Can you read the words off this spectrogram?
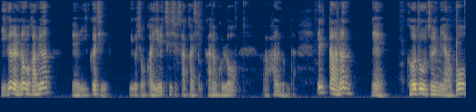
이거를 넘어가면 예, 이거지. 이거 종가 274까지 가는 걸로 어, 하는 겁니다. 일단은 예, 거두절미하고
